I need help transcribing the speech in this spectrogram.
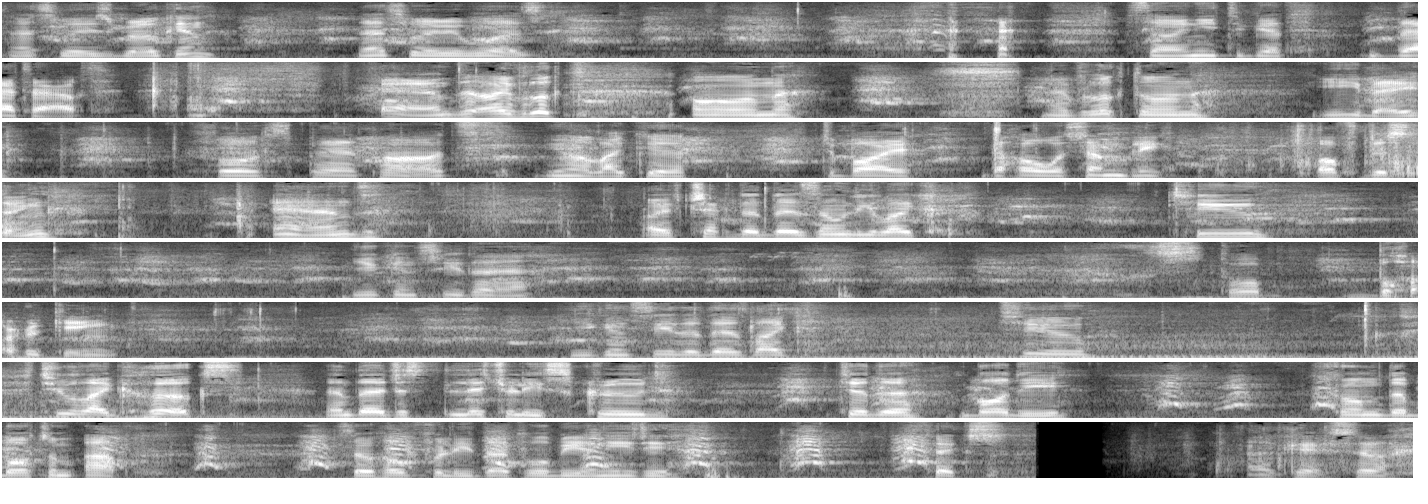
that's where it's broken. That's where it was. So I need to get that out. And I've looked on I've looked on eBay for spare parts you know like uh, to buy the whole assembly of this thing. And I've checked that there's only like two. You can see there. Stop barking. You can see that there's like two two like hooks and they're just literally screwed to the body from the bottom up. So hopefully that will be an easy fix. Okay so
